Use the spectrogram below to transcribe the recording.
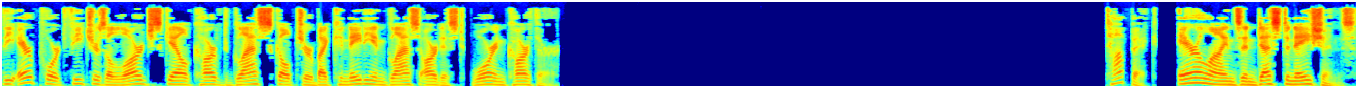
The airport features a large-scale carved glass sculpture by Canadian glass artist, Warren Carther. Airlines and destinations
